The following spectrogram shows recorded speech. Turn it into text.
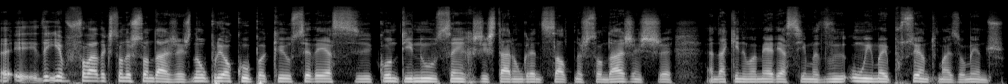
Uh, ia falar da questão das sondagens. Não o preocupa que o CDS continue sem registrar um grande salto nas sondagens? Uh, anda aqui numa média acima de 1,5%, mais ou menos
